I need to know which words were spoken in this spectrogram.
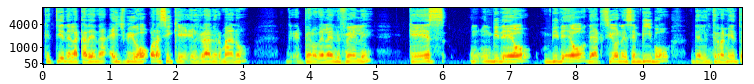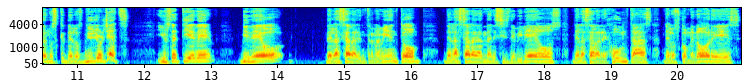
que tiene la cadena HBO, ahora sí que el gran hermano, eh, pero de la NFL, que es un, video, video de acciones en vivo del entrenamiento de los, de los New York Jets. Y usted tiene video de la sala de entrenamiento, de la sala de análisis de videos, de la sala de juntas, de los comedores,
